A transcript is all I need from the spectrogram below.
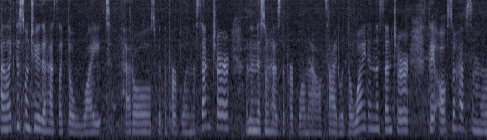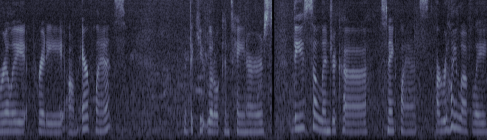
I like this one too that has like the white petals with the purple in the center and then this one has the purple on the outside with the white in the center. They also have some really pretty um, air plants with the cute little containers. These cylindrica snake plants are really lovely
